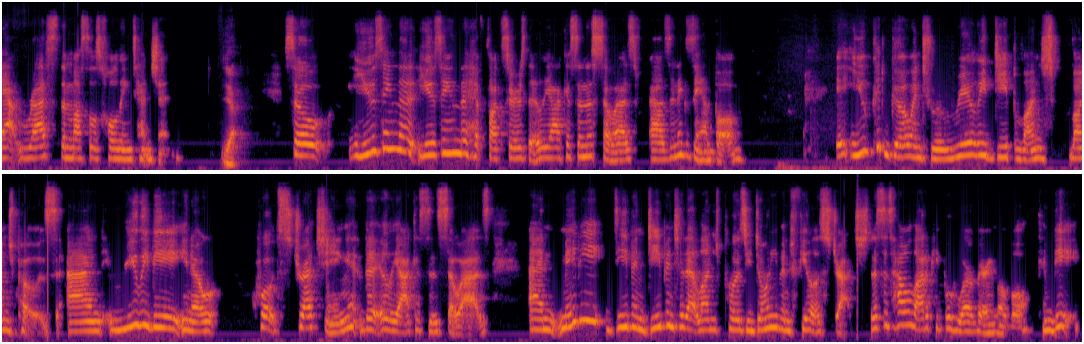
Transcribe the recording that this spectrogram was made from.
at rest the muscle's holding tension. Yeah. So using the using the hip flexors, the iliacus and the psoas as an example, it, you could go into a really deep lunge lunge pose and really be, you know, quote stretching the iliacus and psoas. And maybe even deep into that lunge pose, you don't even feel a stretch. This is how a lot of people who are very mobile can be.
